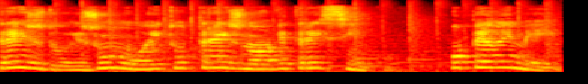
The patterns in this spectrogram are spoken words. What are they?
3218 3935 ou pelo e-mail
